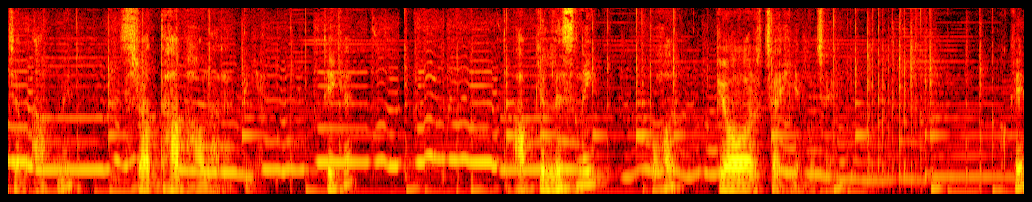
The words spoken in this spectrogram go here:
जब आप में श्रद्धा भावना रहती है। ठीक है? तो आपके लिसनिंग बहुत प्योर चाहिए मुझे। ओके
